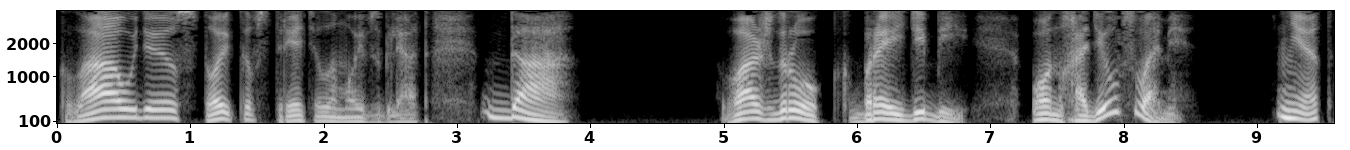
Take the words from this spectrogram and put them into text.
Клаудия стойко встретила мой взгляд. Да. Ваш друг Брейди Би, он ходил с вами? Нет,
